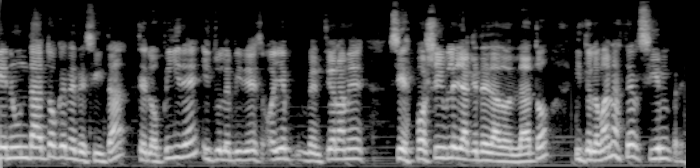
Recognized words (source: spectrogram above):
tiene un dato que necesita, te lo pide y tú le pides, oye, mencióname si es posible ya que te he dado el dato, y te lo van a hacer siempre.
